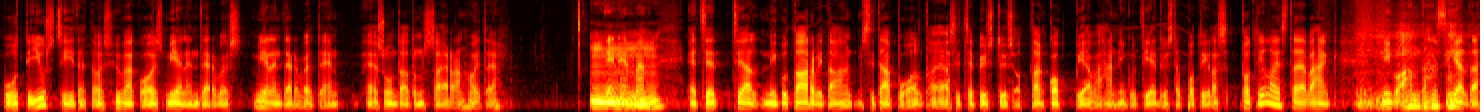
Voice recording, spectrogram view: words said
puhuttiin just siitä, että olisi hyvä, kun olisi mielenterveys, mielenterveyteen eh, suuntautunut sairaanhoitaja mm-hmm. enemmän. Että se, siellä niin kuin tarvitaan sitä puolta ja sitten se pystyisi ottaa koppia vähän niin kuin tietyistä potilas, potilaista ja vähän niin kuin antaa sieltä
